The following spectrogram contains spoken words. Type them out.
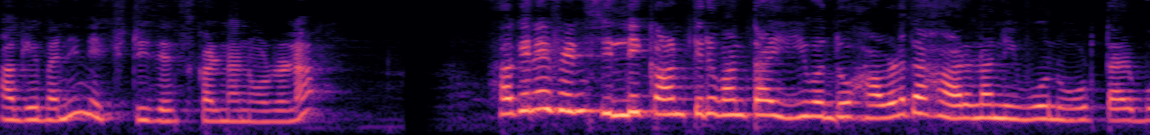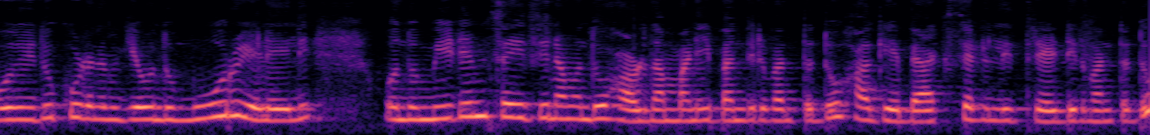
ಹಾಗೆ ಬನ್ನಿ ನೆಕ್ಸ್ಟ್ ಡಿಸೈನ್ಸ್ಗಳನ್ನ ನೋಡೋಣ. ಹಾಗೆಯೇ ಫ್ರೆಂಡ್ಸ್ ಇಲ್ಲಿ ಕಾಣ್ತಿರುವಂಥ ಈ ಒಂದು ಹವಳದ ಹಾರನ ನೀವು ನೋಡ್ತಾ ಇರ್ಬೋದು. ಇದು ಕೂಡ ನಮಗೆ ಒಂದು ಮೂರು ಎಳೆಯಲ್ಲಿ ಒಂದು ಮೀಡಿಯಂ ಸೈಜಿನ ಒಂದು ಹವಳದ ಮಣಿ ಬಂದಿರುವಂಥದ್ದು, ಹಾಗೆ ಬ್ಯಾಕ್ ಸೈಡಲ್ಲಿ ಥ್ರೆಡ್ ಇರುವಂಥದ್ದು.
